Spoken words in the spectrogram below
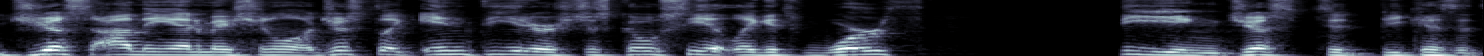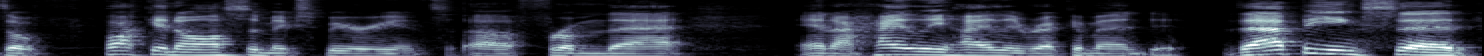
just on the animation alone, just like in theaters. Just go see it. Like it's worth seeing just to because it's a fucking awesome experience uh, from that, and I highly, highly recommend it. That being said,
